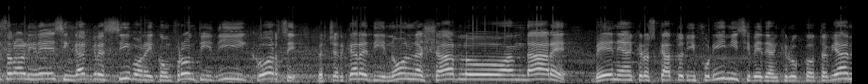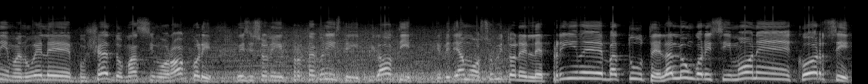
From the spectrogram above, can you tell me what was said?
Mesaroli Racing aggressivo nei confronti di Corsi per cercare di non lasciarlo andare. Bene anche lo scatto di Fulini, si vede anche Luca Ottaviani, Emanuele Busceddo, Massimo Roccoli. Questi sono i protagonisti, i piloti che vediamo subito nelle prime battute. L'allungo di Simone Corsi,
